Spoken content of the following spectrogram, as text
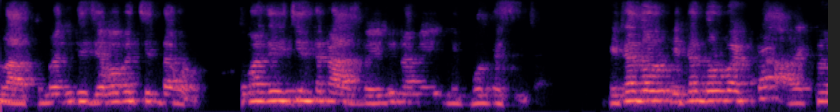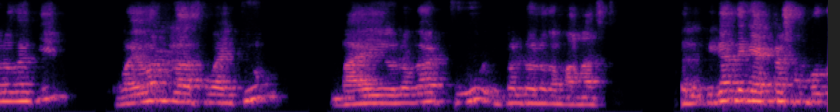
প্লাস তোমরা যদি যেভাবে চিন্তা করো তোমার যে চিন্তাটা আসবে এই জন্য আমি বলতেছি এটা। ধর এটা ধরবো একটা আরেকটা হলো কি? ওয়াই প্লাস ওয়াই বাই হলো টু ইকুয়াল টু হলো মাইনাস তাহলে এখান থেকে একটা সম্পর্ক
